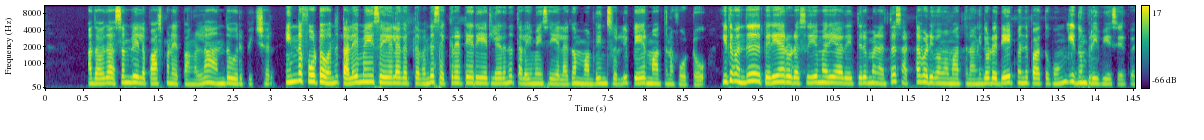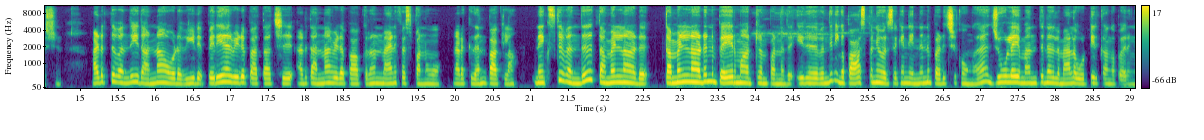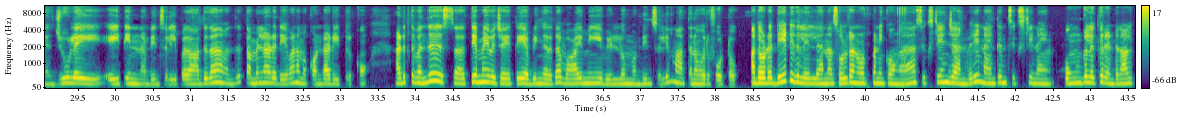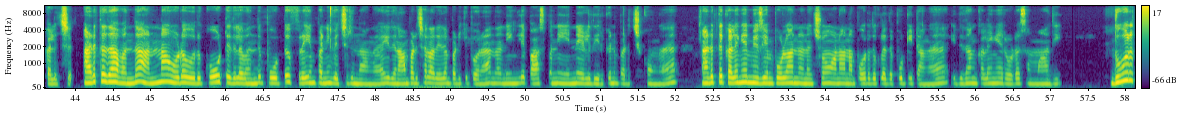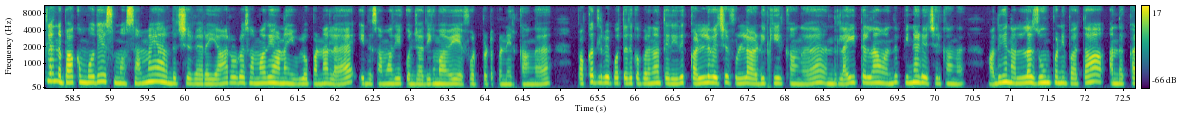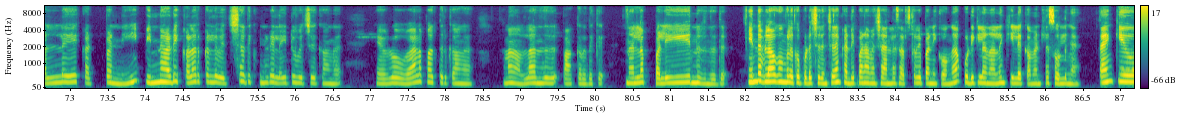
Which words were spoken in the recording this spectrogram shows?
அதாவது அசெம்பிளில பாஸ் பண்ணியிருப்பாங்கல்ல, அந்த ஒரு பிக்சர். இந்த ஃபோட்டோ வந்து தலைமை செயலகத்த வந்து செக்ரட்டேரியட்ல இருந்து தலைமை செயலகம் அப்படின்னு சொல்லி பேர் மாத்துன ஃபோட்டோ. இது வந்து பெரியாரோட சுயமரியாதை திருமணத்த சட்ட வடிவமா மாத்துனாங்க. இதோட டேட் வந்து பார்த்துக்கோங்க. இதுவும் ப்ரீவியஸ் இயர் கொஸ்டின். அடுத்து வந்து இது அண்ணாவோட வீடு. பெரியார் வீடு பார்த்தாச்சு. அடுத்து அண்ணா வீட பாக்கணும்னு மேனிஃபெஸ்ட் பண்ணுவோம். நடக்குதான்னு பாக்கலாம் நெக்ஸ்ட் வந்து தமிழ்நாடு. தமிழ்நாடுன்னு பெயர் மாற்றம் பண்ணது. இது வந்து நீங்க பாஸ் பண்ணி ஒரு செகண்ட் என்னன்னு படிச்சுக்கோங்க. ஜூலை மந்த்னு அதுல மேல ஒட்டியிருக்காங்க பாருங்க. ஜூலை 18 அப்படின்னு சொல்லி. இப்போ அதுதான் வந்து தமிழ்நாடு டேவா நம்ம கொண்டாடிட்டு இருக்கோம். அடுத்து வந்து சத்தியமேவ விஜயத்தை அப்படிங்கிறத வாய்மையே வெல்லும் அப்படின்னு சொல்லி மாத்துன ஒரு ஃபோட்டோ. அதோட டேட் இதுல இல்ல. நான் சொல்றேன் நோட் பண்ணிக்கோங்க. 16 ஜான்வரி 1969 பொங்கலுக்கு ரெண்டு நாள் கழிச்சு. அடுத்ததா வந்து அண்ணாவோட ஒரு கோட் இதுல வந்து போட்டு ஃப்ரேம் பண்ணி வச்சிருந்தாங்க. இது நான் படிச்சாலும் அதே தான் படிக்க போறேன். நீங்களே பாஸ் பண்ணி என்ன எழுதியிருக்குன்னு படிச்சுக்கோங்க. அடுத்து கலைஞர் மியூசியம் போலான்னு நினச்சோம் ஆனா நான் போறதுக்குள்ள அத பூட்டிட்டாங்க. இதுதான் கலைஞரோட சமாதி. தூரத்துல இருந்து பார்க்கும்போதே சும்மா செம்மையா இருந்துச்சு. வேற யாரோட சமாதியும் ஆனா இவ்ளோ பண்ணல. இந்த சமாதிய கொஞ்சம் அதிகமாவே எஃபோர்ட் போட்டு பண்ணியிருக்காங்க. பக்கத்துல போய் பார்த்ததுக்கு அப்புறம் தான் தெரியுது. கல்லு வச்சு ஃபுல்லா அடுக்கியிருக்காங்க. அந்த லைட் எல்லாம் வந்து பின்னாடி வச்சிருக்காங்க. அதையும் நல்லா ஜூம் பண்ணி பார்த்தா, அந்த கல்லையே கட் பண்ணி பின்னாடி கலர் கல்லு வச்சு அதுக்கு பின்னாடி லைட்டும் வச்சிருக்காங்க. எவ்ளோ வேல பார்த்துருக்காங்க. ஆனா நல்லா இருந்தது பார்க்கறதுக்கு. நல்லா பளீர்ன்னு இருந்தது. இந்த விளாக் உங்களுக்கு பிடிச்சிருந்துச்சுன்னா கண்டிப்பா நம்ம சேனல சப்ஸ்கிரைப் பண்ணிக்கோங்க. பிடிக்கலனாலும் கீழ கமெண்ட்ல சொல்லுங்க. Thank you.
